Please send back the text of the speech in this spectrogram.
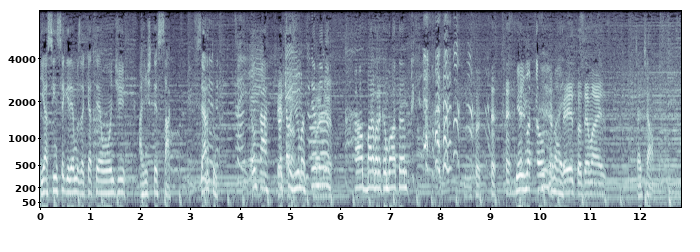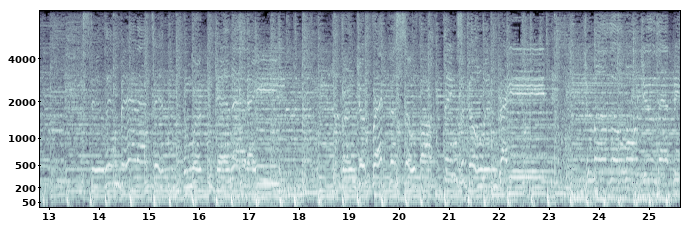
E assim seguiremos aqui até onde a gente ter saco. Certo? Então tá. Tchau, tchau, Gil Macena. Tchau, Bárbara Cambota. Beijo, Matão. Até mais. Feito, até mais. Tchau, tchau. Still in bed at 10 and work again at 8. Burned your breakfast so far, things are going great. Your mother warned you there'd be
